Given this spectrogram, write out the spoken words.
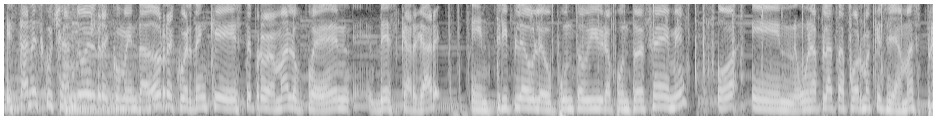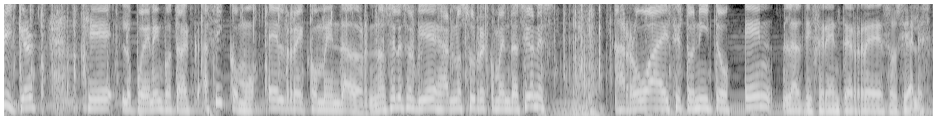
Están escuchando el recomendador. Recuerden que este programa lo pueden descargar en www.vibra.fm o en una plataforma que se llama Spreaker que lo pueden encontrar así como el recomendador. No se les olvide dejarnos sus recomendaciones arroba ese tonito en las diferentes redes sociales.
